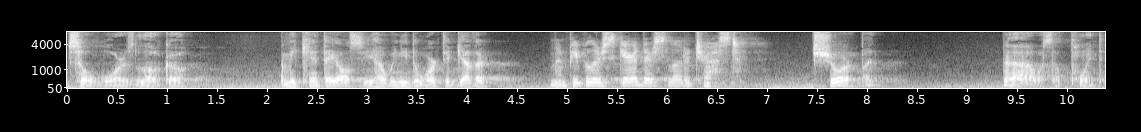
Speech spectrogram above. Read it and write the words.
So war is loco. I mean, can't they all see how we need to work together? When people are scared, they're slow to trust. Sure, but... Ah, what's the point?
